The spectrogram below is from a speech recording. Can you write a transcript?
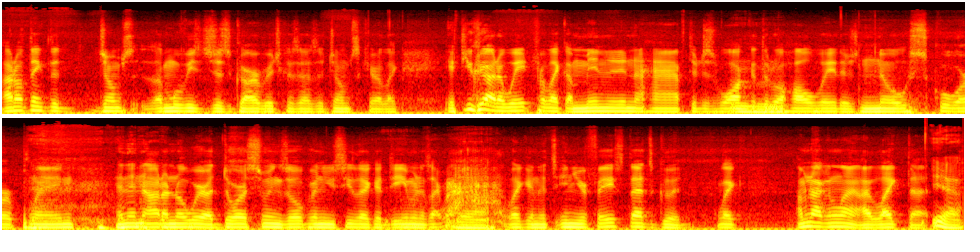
I don't think the jumps the movie's just garbage because it has a jump scare. Like if you gotta wait for like a minute and a half to just walk Mhm. through a hallway, there's no score playing, and then out of nowhere a door swings open, you see like a demon, it's like Yeah. like and it's in your face. That's good. Like I'm not gonna lie, I like that. Yeah.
